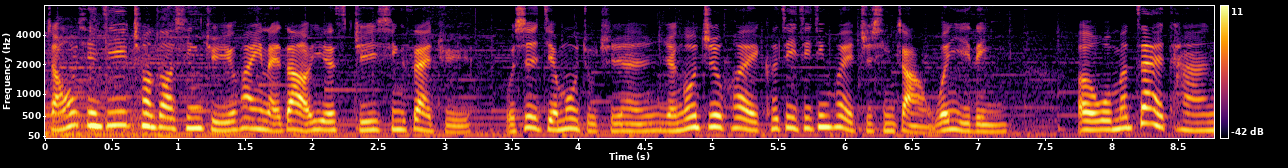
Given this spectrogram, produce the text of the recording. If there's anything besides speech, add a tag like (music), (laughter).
掌握先机，创造新局。欢迎来到 ESG 新赛局。我是节目主持人、人工智慧科技基金会执行长温怡玲。呃，我们在谈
